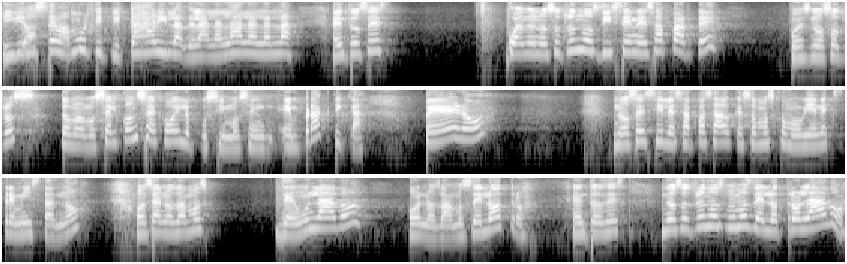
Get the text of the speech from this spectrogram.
Y Dios te va a multiplicar y la, la, la, la, la, la. Entonces, cuando nosotros nos dicen esa parte, pues nosotros tomamos el consejo y lo pusimos en, en práctica. Pero no sé si les ha pasado que somos como bien extremistas, ¿no? O sea, nos vamos de un lado o nos vamos del otro. Entonces, nosotros nos fuimos del otro lado.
